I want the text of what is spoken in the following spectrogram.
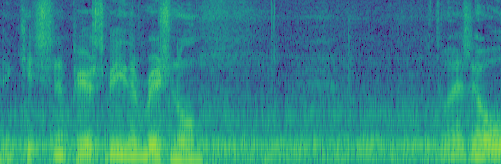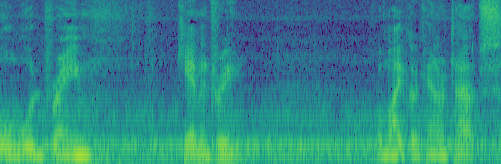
The kitchen appears to be the original. Still has the old wood frame cabinetry mica countertops.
